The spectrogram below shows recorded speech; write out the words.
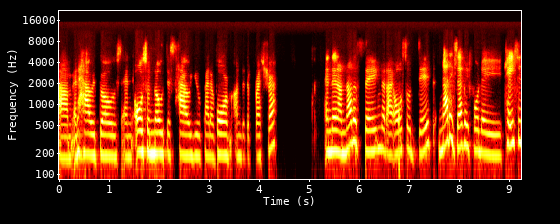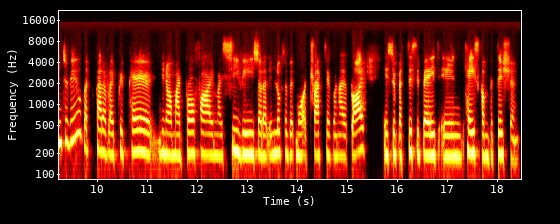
um, and how it goes and also notice how you kind of form under the pressure. And then another thing that I also did, not exactly for the case interview, but kind of like prepare, you know, my profile, my CV so that it looks a bit more attractive when I apply, is to participate in case competition.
